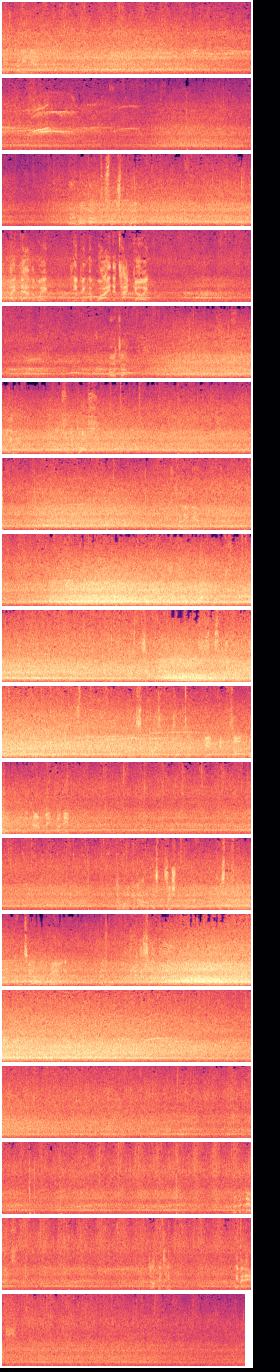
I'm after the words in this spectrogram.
Here's Paulinho. Very well done to switch the play. Played down the wing, keeping the wide attack going. Horta. Paulinho. Chance for the cross.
